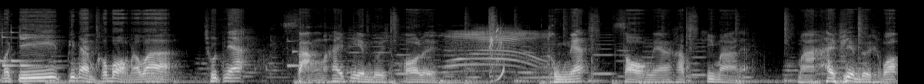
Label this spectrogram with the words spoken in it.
เมื่อกี้พี่แหม่มเขาบอกนะว่า ชุดเนี้ยสั่งมาให้พี่เอ็มโดยเฉพาะเลย ถุงเนี้ยซองเนี้ยนะครับที่มาเนี่ยมาให้พี่เอ็มโดยเฉพาะ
